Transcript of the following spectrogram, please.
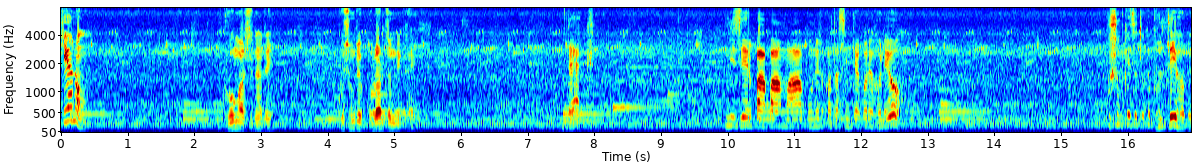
কেন? ঘুম আসে না রে। কুসুমরে ভোলার জন্য খাই। দেখ নিজের বাবা, মা, বোনের কথা চিন্তা করে হলেও কুসুমকে যে তোকে ভুলতেই হবে,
